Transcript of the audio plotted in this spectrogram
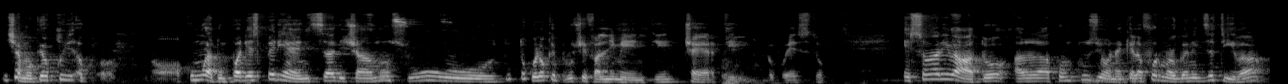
Diciamo che ho, qui, ho accumulato un po' di esperienza, diciamo, su tutto quello che produce i fallimenti certi di tutto questo. E sono arrivato alla conclusione che la forma organizzativa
